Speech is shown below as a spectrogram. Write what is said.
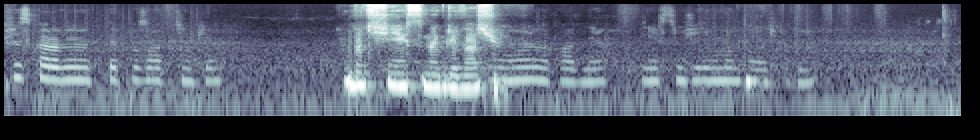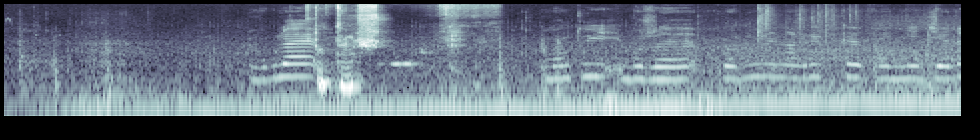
Wszystko robimy tutaj poza odcinkiem. Bo ci się nie chce nagrywać. No dokładnie. Nie chcę mi się tego montować w ogóle. W ogóle To też. montuj, boże, robimy nagrywkę w niedzielę,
